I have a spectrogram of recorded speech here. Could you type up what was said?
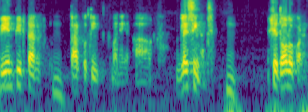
বিএনপির তার তার প্রতি মানে ব্লেসিং আছে। সে দলও করেন।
